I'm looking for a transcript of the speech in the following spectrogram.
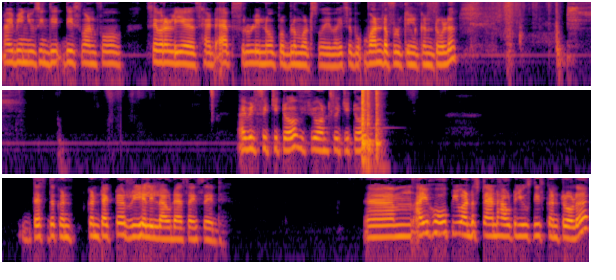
I've been using the, this one for several years had absolutely no problem whatsoever. It's a wonderful kiln controller. I will switch it off if you want to switch it off that's the con contactor really loud as I said. Um, I hope you understand how to use this controller.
